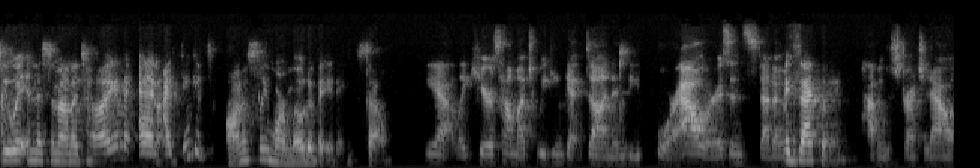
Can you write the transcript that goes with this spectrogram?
do it in this amount of time. And I think it's honestly more motivating. So yeah, like here's how much we can get done in these four hours instead of exactly having to stretch it out.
